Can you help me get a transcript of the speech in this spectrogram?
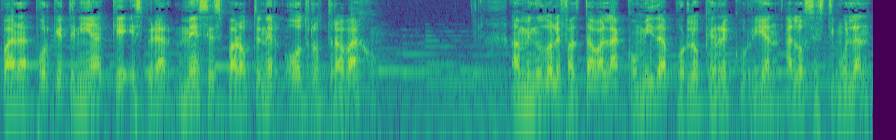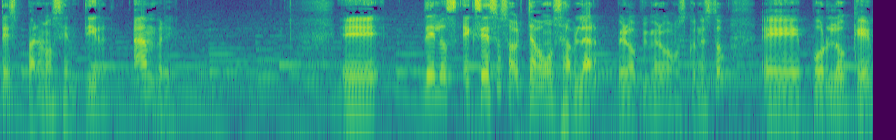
para, porque tenía que esperar meses para obtener otro trabajo. A menudo le faltaba la comida por lo que recurrían a los estimulantes para no sentir hambre. Eh, de los excesos ahorita vamos a hablar, pero primero vamos con esto. Eh, por lo que,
